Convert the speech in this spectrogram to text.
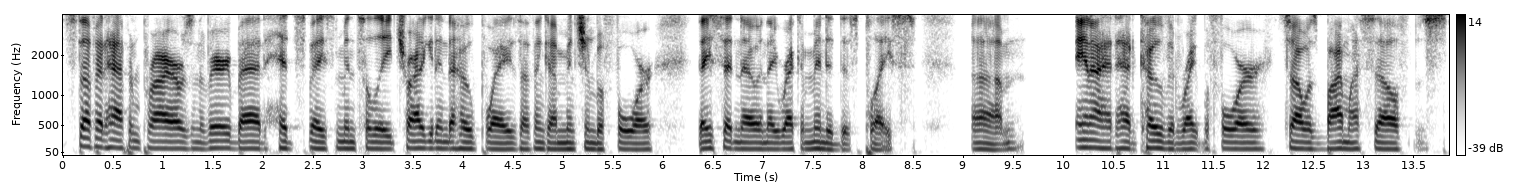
stuff had happened prior. I was in a very bad headspace mentally. Try to get into Hope Ways. I think I mentioned before. They said no and they recommended this place. Um, and I had had COVID right before, so I was by myself. Was,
